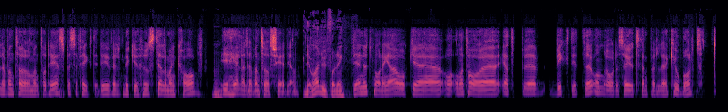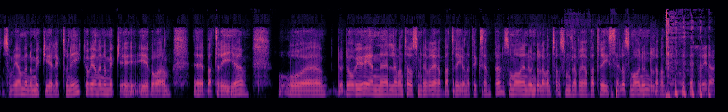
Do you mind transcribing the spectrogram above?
leverantörer om man tar det specifikt. Det är väldigt mycket hur ställer man krav mm. i hela leverantörskedjan. Det var en utmaning. Det är en utmaning ja, och om man tar ett viktigt område så är ju till exempel kobolt som vi använder mycket i elektronik och vi använder mycket i, i våra eh, batterier. Och, eh, då har vi ju en eh, leverantör som levererar batterierna till exempel, som har en underleverantör som levererar battericeller, som har en underleverantör och så vidare.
